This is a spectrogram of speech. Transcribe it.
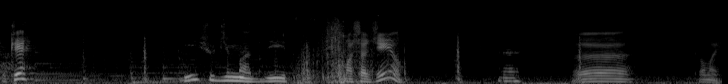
O quê? Eixo de madeira. Machadinho? É. Ah, calma aí.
